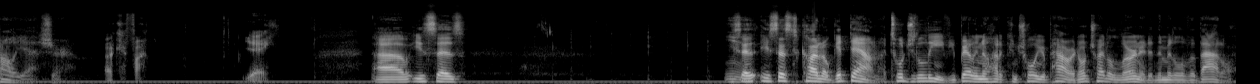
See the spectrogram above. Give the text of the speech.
oh yeah, sure. Okay, fine. Yay. Uh, he says. He, says, he says to Condo, "Get down! I told you to leave. You barely know how to control your power. Don't try to learn it in the middle of a battle."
